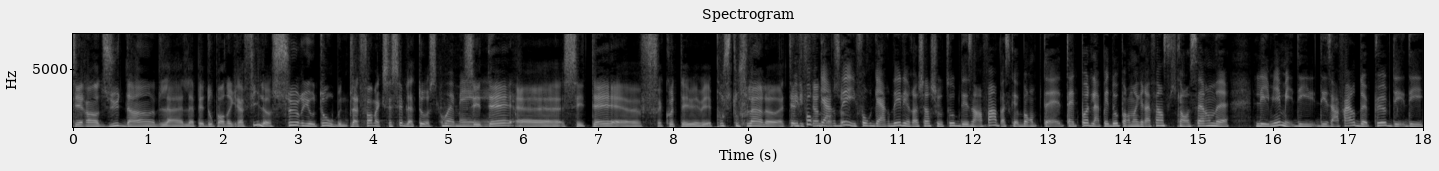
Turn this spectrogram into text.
t'es rendu dans de la, la, pédopornographie là sur YouTube, une plateforme accessible à tous. Ouais, mais c'était euh, c'était euh, écoute époustouflant là, Il faut regarder, il faut regarder les recherches YouTube des enfants parce que bon peut-être pas de la pédopornographie en ce qui concerne euh, les miens, mais des, des affaires de pub, des des,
